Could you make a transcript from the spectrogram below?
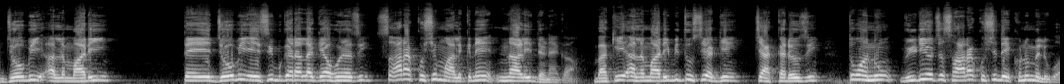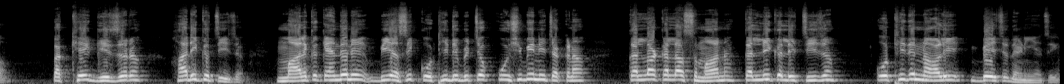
ਜੋ ਵੀ ਅਲਮਾਰੀ ਤੇ ਜੋ ਵੀ ਏਸੀ ਵਗੈਰਾ ਲੱਗਿਆ ਹੋਇਆ ਸੀ, ਸਾਰਾ ਕੁਝ ਮਾਲਕ ਨੇ ਨਾਲ ਹੀ ਦੇਣਾ ਹੈਗਾ। ਬਾਕੀ ਅਲਮਾਰੀ ਵੀ ਤੁਸੀਂ ਅੱਗੇ ਚੈੱਕ ਕਰਿਓ ਜੀ। ਤੁਹਾਨੂੰ ਵੀਡੀਓ 'ਚ ਸਾਰਾ ਕੁਝ ਦੇਖਣ ਨੂੰ ਮਿਲੂਗਾ। ਪੱਖੇ, ਗੀਜ਼ਰ, ਹਰ ਇੱਕ ਚੀਜ਼। ਮਾਲਕ ਕਹਿੰਦੇ ਨੇ ਵੀ ਅਸੀਂ ਕੋਠੀ ਦੇ ਵਿੱਚੋਂ ਕੁਝ ਵੀ ਨਹੀਂ ਚੱਕਣਾ। ਕੱਲਾ ਕੱਲਾ ਸਮਾਨ, ਕੱਲੀ ਕੱਲੀ ਚੀਜ਼ ਕੋਠੀ ਦੇ ਨਾਲ ਹੀ ਵੇਚ ਦੇਣੀ ਹੈ ਜੀ।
